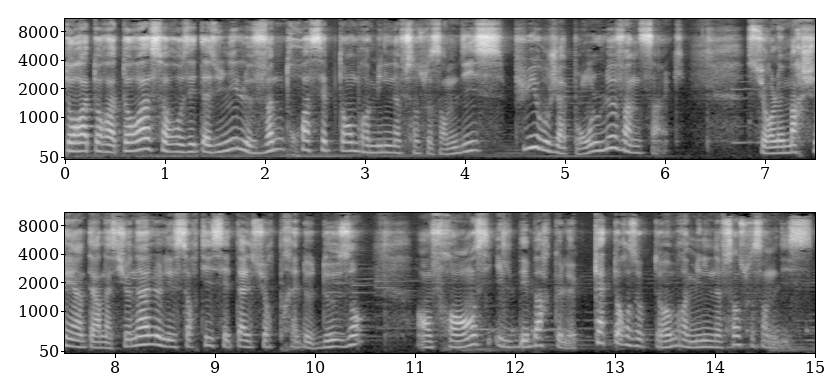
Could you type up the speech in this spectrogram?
Tora Tora Tora sort aux États-Unis le 23 septembre 1970, puis au Japon le 25. Sur le marché international, les sorties s'étalent sur près de deux ans. En France, il débarque le 14 octobre 1970.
